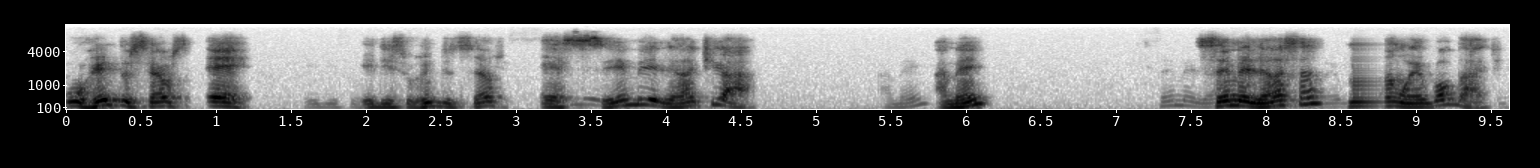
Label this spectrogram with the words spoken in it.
O reino dos céus é. Ele disse: o reino dos céus é semelhante a. Amém? Semelhança não é igualdade.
